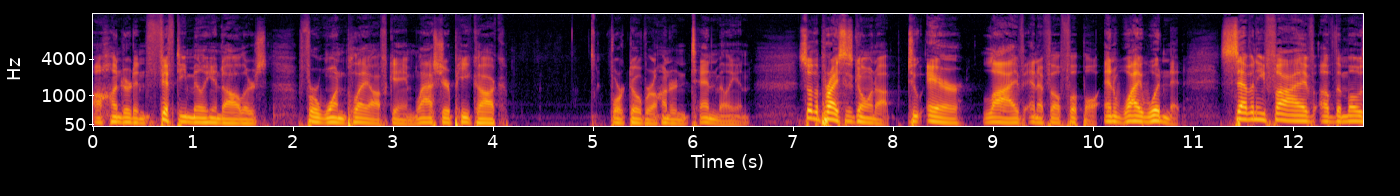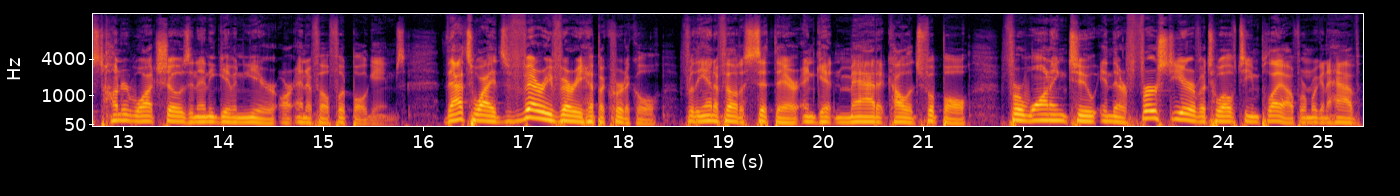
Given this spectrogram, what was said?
$150 million for one playoff game. Last year, Peacock forked over $110 million. So the price is going up to air live NFL football. And why wouldn't it? 75 of the most 100 watch shows in any given year are NFL football games. That's why it's very, very hypocritical for the NFL to sit there and get mad at college football for wanting to, in their first year of a 12 team playoff, when we're going to have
